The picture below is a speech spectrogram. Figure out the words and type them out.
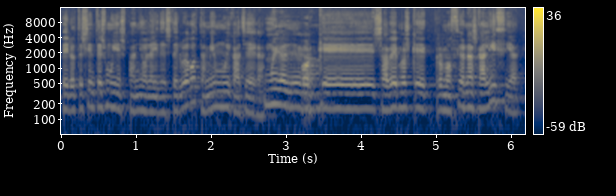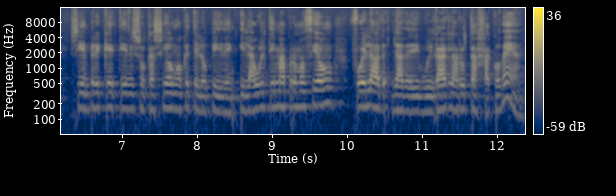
pero te sientes muy española y desde luego también muy gallega. Muy gallega. Porque sabemos que promocionas Galicia siempre que tienes ocasión o que te lo piden. Y la última promoción fue la, la de divulgar la ruta jacobea.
